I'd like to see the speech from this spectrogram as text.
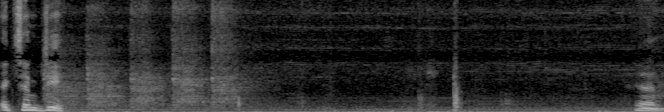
XMG. Ayan.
